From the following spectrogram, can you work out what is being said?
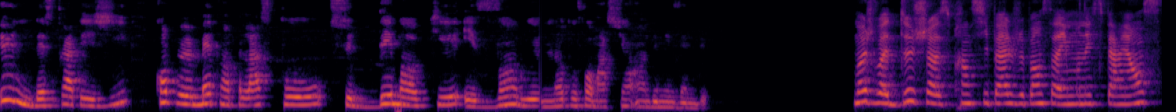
une des stratégies qu'on peut mettre en place pour se démarquer et vendre notre formation en 2022? Moi, je vois deux choses principales, je pense, avec mon expérience.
